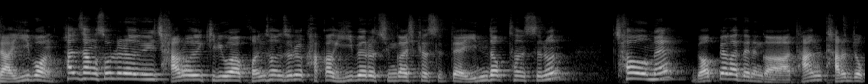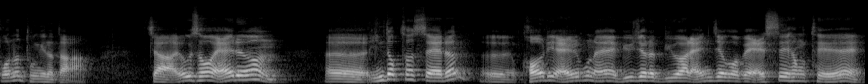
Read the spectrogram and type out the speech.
자, 2번 환상 솔레노이드의 자로의 길이와 권선수를 각각 2배로 증가시켰을 때 인덕턴스는 처음에 몇 배가 되는가? 단 다른 조건은 동일하다. 자, 여기서 L은 어, 인덕턴스 L은 어, 거리 L분의 뮤제로 뮤R N제곱의 S의 형태의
